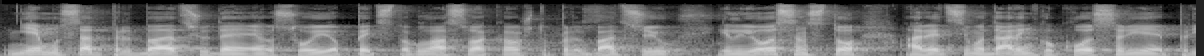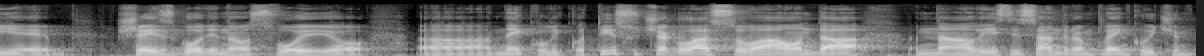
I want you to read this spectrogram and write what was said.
Njemu sad predbacuju da je osvojio 500 glasova kao što predbacuju ili 800, a recimo Darinko Kosor je prije šest godina osvojio nekoliko tisuća glasova, a onda na listi s Andrejom Plenkovićem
